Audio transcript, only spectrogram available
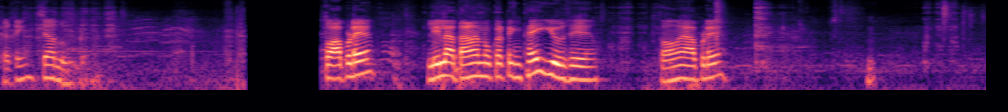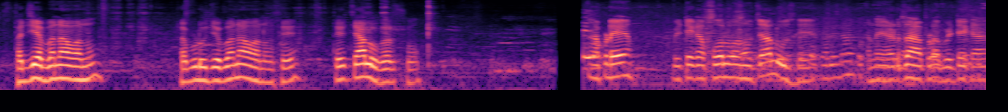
કટિંગ ચાલુ. તો આપણે લીલા ધાણાનું કટિંગ થઈ ગયું છે. તો હવે આપણે ભજીયા બનાવવાનું, રબડું જે બનાવવાનું છે તે ચાલુ કરશું. આપણે બટેકા ફોલવાનું ચાલુ છે અને અડધા આપણા બટેકા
